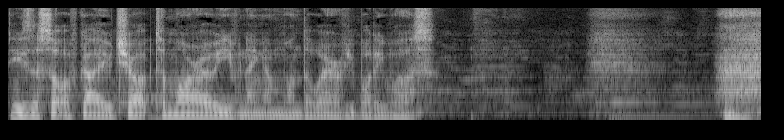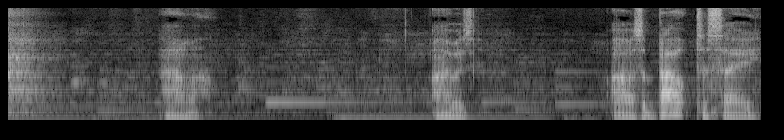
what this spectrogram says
He's the sort of guy who'd show up tomorrow evening and wonder where everybody was. oh well. I was I was about to say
